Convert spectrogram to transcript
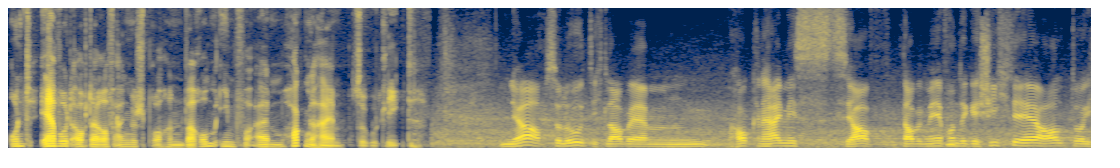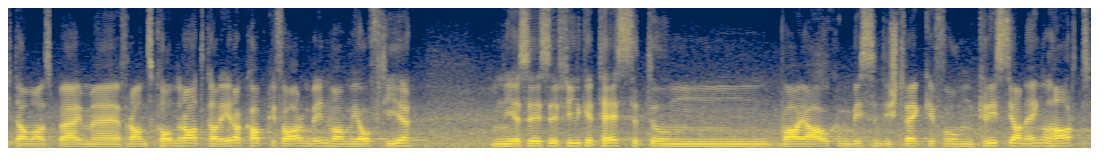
Und er wurde auch darauf angesprochen, warum ihm vor allem Hockenheim so gut liegt. Ja, absolut. Ich glaube, ähm, Hockenheim ist, ja, glaube mehr von der Geschichte her halt, wo ich damals beim äh, Franz Konrad Carrera Cup gefahren bin, waren wir oft hier. Haben hier sehr, sehr viel getestet und war ja auch ein bisschen die Strecke von Christian Engelhardt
